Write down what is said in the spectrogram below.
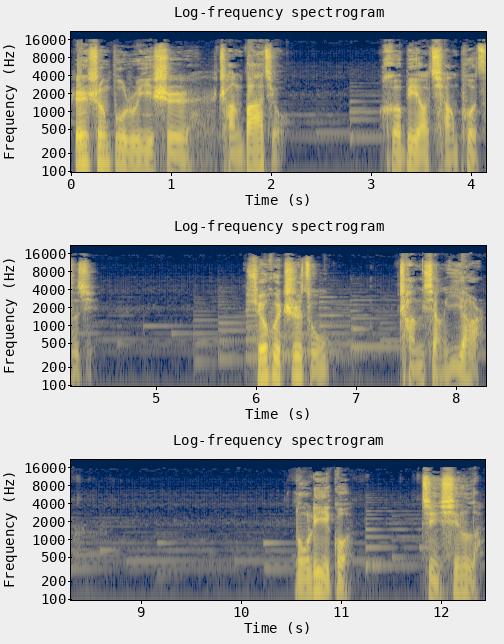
人生不如意事常八九，何必要强迫自己？学会知足，常想一二，努力过，尽心了。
